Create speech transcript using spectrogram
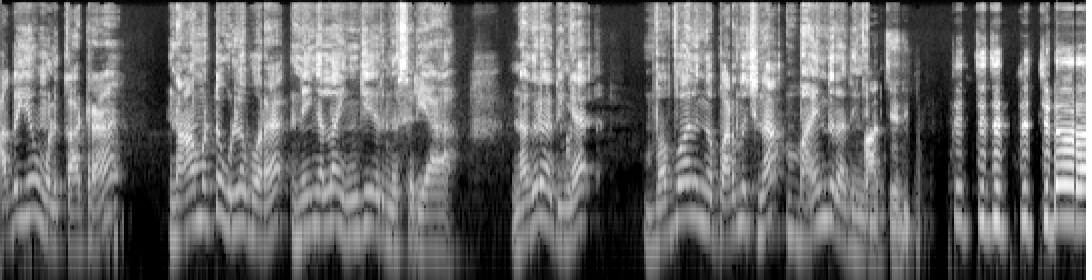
அதையும் உங்களுக்கு காட்டுறேன். நான் மட்டும் உள்ளே போகிறேன் நீங்கள்லாம் இங்கே இருங்க சரியா? நகராதீங்க. வவ்வாலுங்க பறந்துச்சுன்னா பயந்துடாதீங்க ஆ சரி. சிச்சு சிச்சு சிச்சு டோரா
